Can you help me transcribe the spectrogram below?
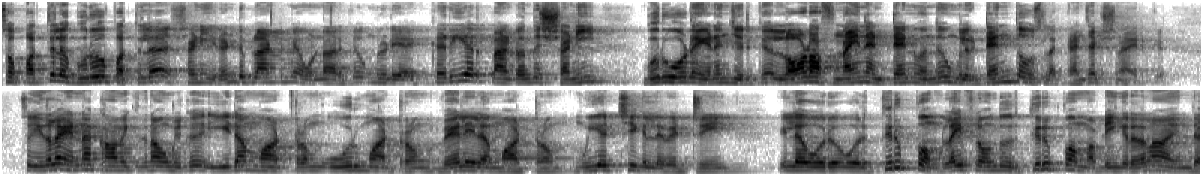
ஸோ பத்தில் குரு பத்தில் சனி ரெண்டு பிளான்ட்டுமே ஒன்றா இருக்குது உங்களுடைய கரியர் பிளான்ட் வந்து சனி குருவோட இணைஞ்சிருக்கு. Lord of nine and ten வந்து உங்களுக்கு டென்த் ஹவுஸில் கன்ஜெக்ஷன் ஆயிருக்கு. ஸோ இதெல்லாம் என்ன காமிக்குதுன்னா உங்களுக்கு இடம் மாற்றம் ஊர் மாற்றம் வேலையில் மாற்றம் முயற்சிகளில் வெற்றி இல்லை ஒரு ஒரு திருப்பம் லைஃப்பில் வந்து ஒரு திருப்பம் அப்படிங்கிறதெல்லாம் இந்த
